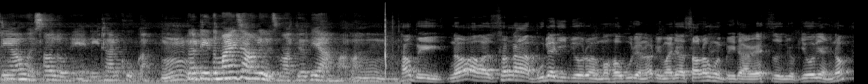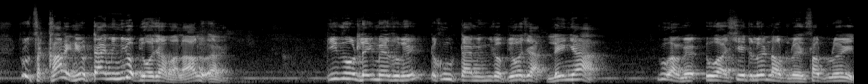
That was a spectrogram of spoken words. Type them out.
တရားဝင်စလို့နေတဲ့အနေအထားတစ်ခုပါ။ဒါဒီသမိုင်းကြောင်းလေးကိုကျွန်မပြောပြရမှာပါ။ဟုတ်ပြီ။နော်ဆွမ်းနာဘူးလက်ကြီးပြောတော့မဟုတ်ဘူးတဲ့နော်ဒီမှာကျဆောက်လုံးဝင်ပေးတာရဲဆိုပြီးတော့ပြောပြန်ပြီနော်။သူစကားတွေနေတော့တိုင်ပြီးတော့ပြောကြပါလားလို့အဲ့ဒါ။ပြီးသူလိမ့်မယ်ဆိုလေတခုတိုင်ပြီးတော့ပြောကြလိမ့်ညာ။ ခုကမဲ့ဟိုကရှေ့တလွဲနောက်တလွဲဆောက်တလွဲတွေ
